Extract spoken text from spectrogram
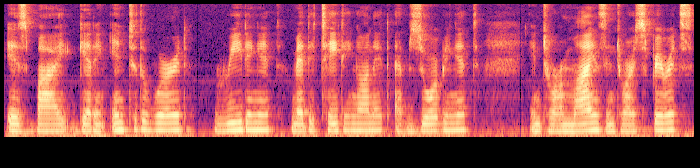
is by getting into the Word, reading it, meditating on it, absorbing it into our minds, into our spirits,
